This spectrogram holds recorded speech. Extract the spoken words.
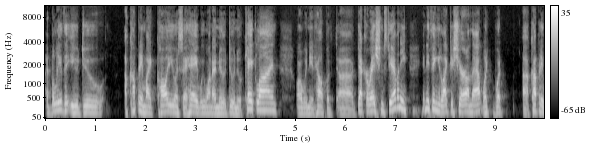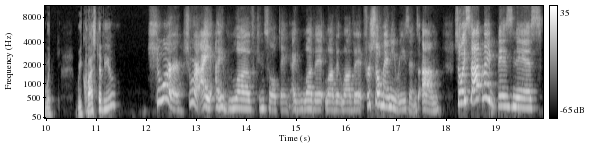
I believe that you do. A company might call you and say, "Hey, we want to do a new cake line, or we need help with uh, decorations." Do you have any anything you'd like to share on that? What what a company would request of you? Sure, sure. I I love consulting. I love it, love it, love it for so many reasons. Um, so I stopped my business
